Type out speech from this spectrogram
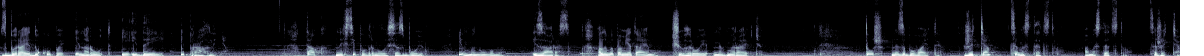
Збирає докупи і народ, і ідеї, і прагнення. Так, не всі повернулися з бою і в минулому, і зараз. Але ми пам'ятаємо, що герої не вмирають. Тож не забувайте, життя це мистецтво, а мистецтво це життя.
